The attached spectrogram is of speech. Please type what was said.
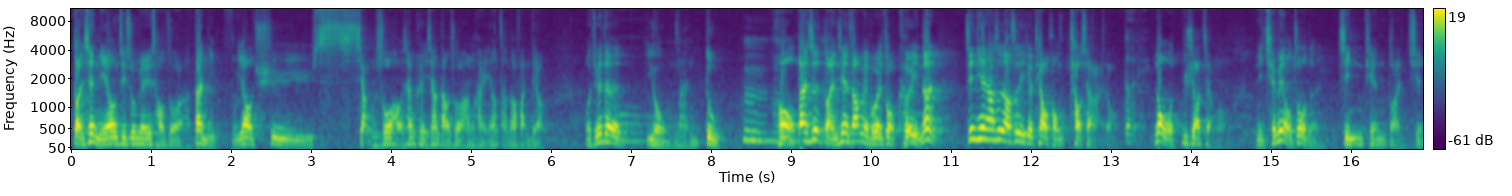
短线你要用技术面去操作了，但你不要去想说好像可以像当初的航海一样涨到翻掉，我觉得有难度，嗯，哦，但是短线上面可不可以做？可以，那。今天它事实上是一个跳空跳下来的哦。对。那我必须要讲哦，你前面有做的，今天短线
